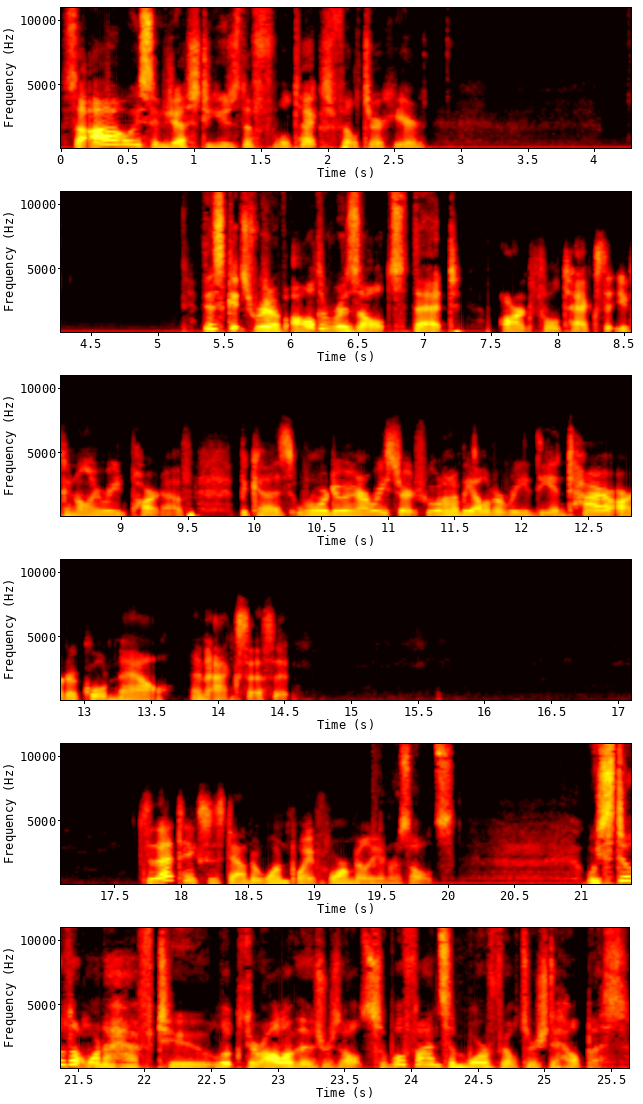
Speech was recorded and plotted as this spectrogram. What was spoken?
So I always suggest to use the full text filter here. This gets rid of all the results that aren't full text that you can only read part of because when we're doing our research we want to be able to read the entire article now and access it. So that takes us down to 1.4 million results. We still don't want to have to look through all of those results, so we'll find some more filters to help us.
